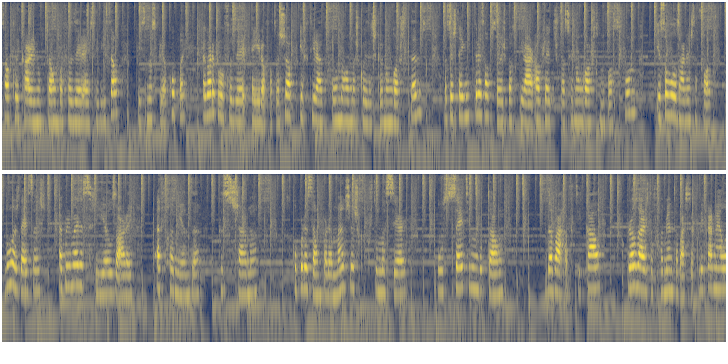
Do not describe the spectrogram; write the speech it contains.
só clicarem no botão para fazer esta edição, por isso não se preocupem. Agora o que eu vou fazer é ir ao Photoshop e retirar de fundo algumas coisas que eu não gosto tanto. Vocês têm três opções para retirar objetos que vocês não gostam no vosso fundo. Eu só vou usar nesta foto duas dessas. A primeira seria usarem a ferramenta que se chama Recuperação para Manchas, que costuma ser o sétimo botão da barra vertical. Para usar esta ferramenta basta clicar nela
